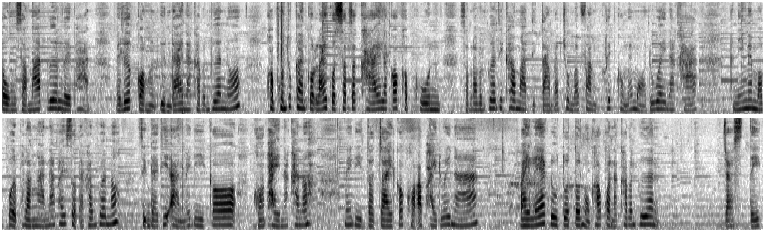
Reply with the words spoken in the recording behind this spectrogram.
ตรงสามารถเลื่อนเลยผ่าน ไปเลือกกล่องอื่นๆได้นะคะเพื่อนๆเนาะขอบคุณทุกการกดไลค์กด Subscribe แล้วก็ขอบคุณสำหรับเพื่อนๆที่เข้ามาติดตามรับชมรับฟังคลิปของแม่หมอด้วยนะคะ อันนี้แม่หมอเปิดพลังงานหน้าไพ่สดนะคะเพื่อนๆเนาะสิ่งใดที่อ่านไม่ดีก็ขออภัยนะคะเนาะไม่ดีต่อใจก็ขออภัยด้วยนะใบแรกดูตัวตนของเขาก่อนนะคะเพื่อนๆ justice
